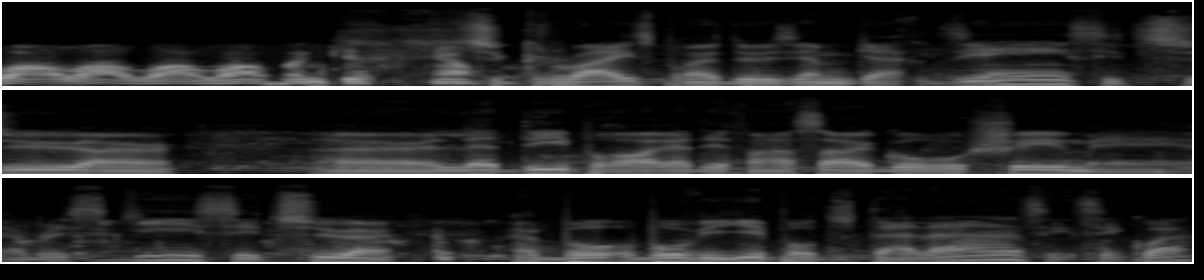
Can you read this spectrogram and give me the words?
Wow, wow, wow, wow, bonne question. tu Grice pour un deuxième gardien? Si tu un, un pour avoir un défenseur gaucher, mais risky? C'est-tu un, un beau, Beauvillier pour du talent? C'est quoi?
